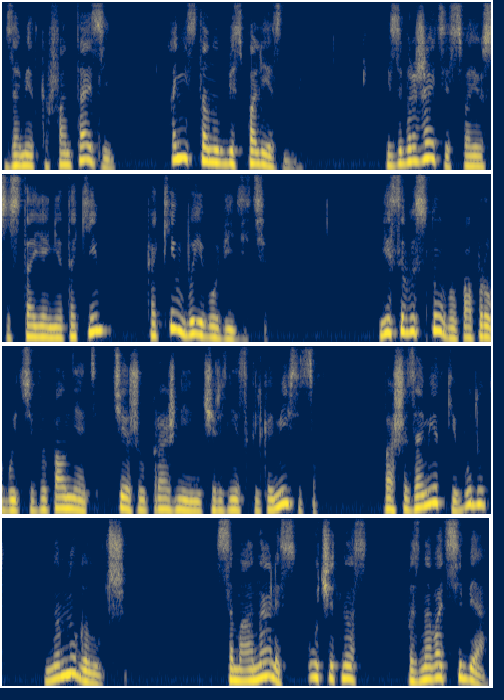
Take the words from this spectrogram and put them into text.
в заметках фантазии, они станут бесполезными. Изображайте свое состояние таким, каким вы его видите. Если вы снова попробуете выполнять те же упражнения через несколько месяцев, ваши заметки будут намного лучше. Самоанализ учит нас познавать себя,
